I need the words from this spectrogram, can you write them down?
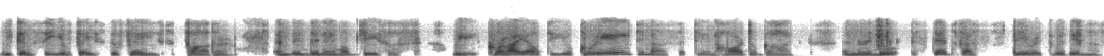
We can see you face to face, Father. And in the name of Jesus, we cry out to you, create in us a clean heart, O God, and renew a steadfast spirit within us.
